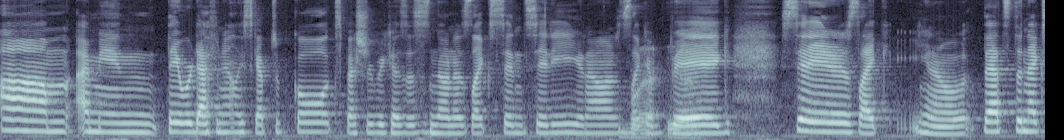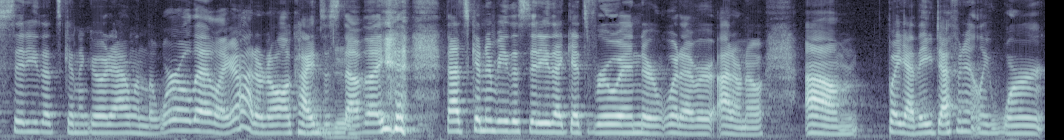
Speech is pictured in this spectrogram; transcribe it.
Um, I mean, they were definitely skeptical, especially because this is known as like Sin City. You know, it's like right, a big yeah. city. It's like you know, that's the next city that's gonna go down in the world. And like I don't know, all kinds of yeah. stuff. Like that's gonna be the city that gets ruined or whatever. I don't know. Um, but yeah, they definitely weren't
